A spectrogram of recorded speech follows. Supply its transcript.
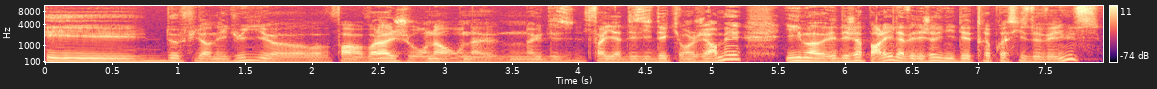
et de fil en aiguille, euh, enfin voilà, on a, on a, eu des, il y a des idées qui ont germé. il m'avait déjà parlé, il avait déjà une idée très précise de Vénus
